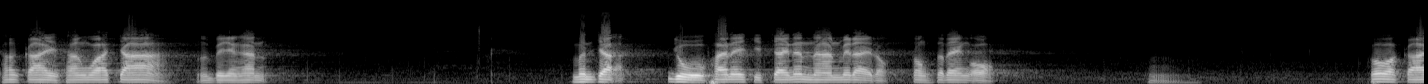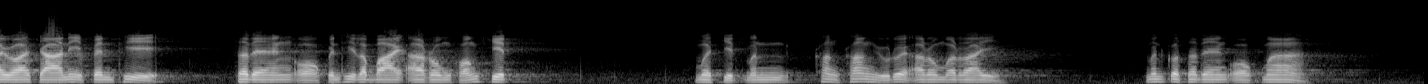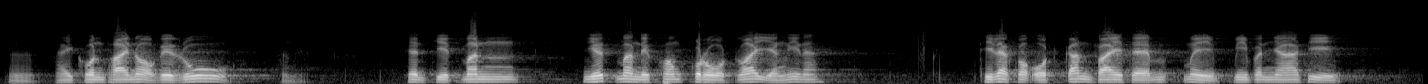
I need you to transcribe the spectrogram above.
ทางกายทางวาจา มันเป็นอย่างนั้น มันจะอยู่ภายในจิตใจนั้นนานไม่ได้หรอก ต้องแสดงออกเพราะว่ากายวาจานี่เป็นที่แสดงออกเป็นที่ระบายอารมณ์ของจิต เมื่อจิตมันคลั่งคลั่งอยู่ด้วยอารมณ์อะไร มันก็แสดงออกมาให้คนภายนอกได้รู้ เช่นจิตมันยึดมั่นในความโกรธไว้อย่างนี้นะ ทีแรกก็อดกั้นไป แต่ไม่มีปัญญาที่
